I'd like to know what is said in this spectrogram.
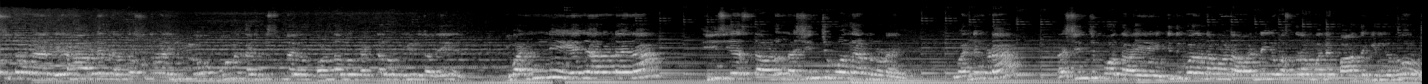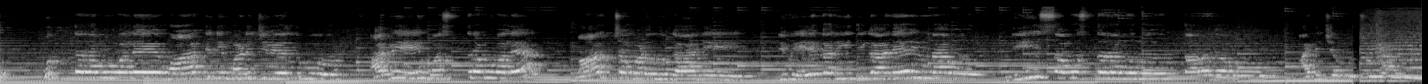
సుందరమైన దేహాలు ఎంతో సుందరమైన ఇల్లు భూమి కనిపిస్తున్నాయి. కొండలు పెట్టలు నీళ్ళు కానీ ఇవన్నీ ఏం చేయాలంటే ఆయన? తీసేస్తాడు నశించిపోతాయి అంటున్నాడు ఆయన. ఇవన్నీ కూడా నశించిపోతాయి. కిందిపోదన్నమాట అవన్నీ వస్త్రం వలె పాత గిల్లును ఉత్తరము వలె వాటిని మడిచివేతువు అవి వస్త్రము వలె మార్చబడును గాని నీవు ఏకరీతిగానే ఉన్నావు. నీ సంవత్సరమును తరగవు అని చెబుతున్నాను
